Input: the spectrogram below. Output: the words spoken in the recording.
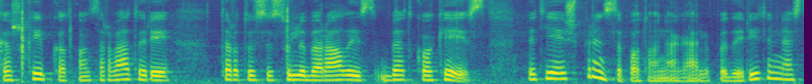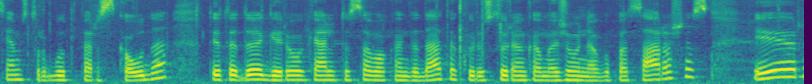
Kažkaip, kad konservatoriai tartusi su liberalais bet kokiais. Bet jie iš principo to negali padaryti, nes jiems turbūt per skauda. Tai tada geriau kelti savo kandidatą, kuris surenka mažiau negu pats sąrašas ir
